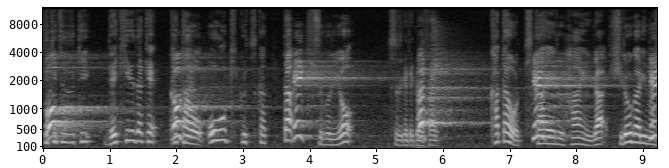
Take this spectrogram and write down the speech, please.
引き続きできるだけ肩を大きく使った素振りを続けてください。肩を使える範囲が広がります。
